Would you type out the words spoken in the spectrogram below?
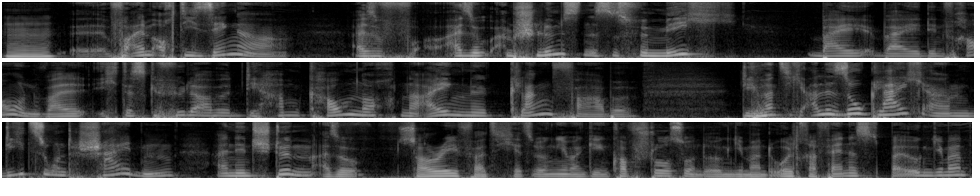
Mhm. Äh, vor allem auch die Sänger. Also, also am schlimmsten ist es für mich bei, bei den Frauen, weil ich das Gefühl habe, die haben kaum noch eine eigene Klangfarbe. Die hören sich alle so gleich an, die zu unterscheiden an den Stimmen. Also, sorry, falls ich jetzt irgendjemand gegen den Kopf stoße und irgendjemand ultra Fan ist bei irgendjemand.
